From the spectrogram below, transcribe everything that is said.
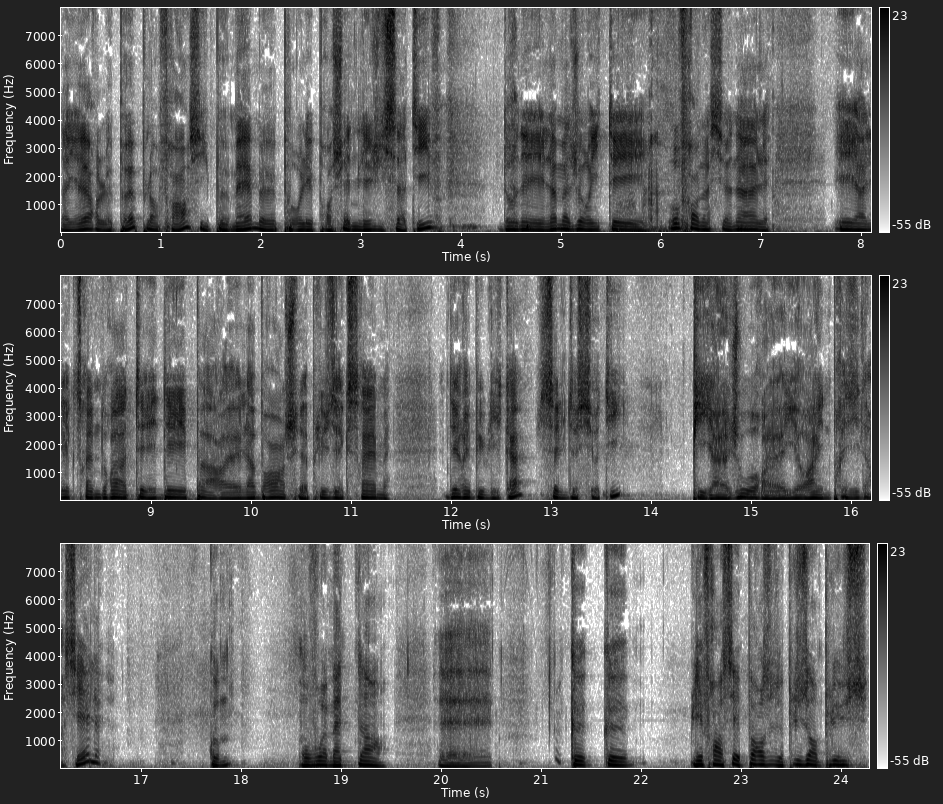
D'ailleurs, le peuple en France, il peut même, pour les prochaines législatives, donner la majorité au Front National et à l'extrême droite, aidée par la branche la plus extrême des Républicains, celle de Ciotti. Puis un jour, il y aura une présidentielle. Comme on voit maintenant euh, que, que les Français pensent de plus en plus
